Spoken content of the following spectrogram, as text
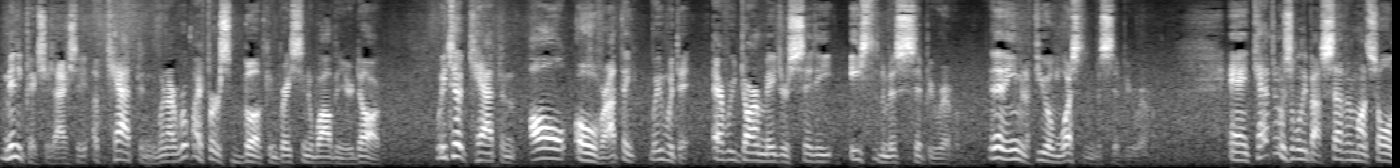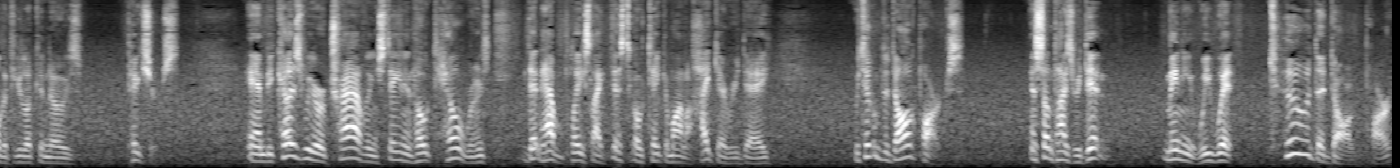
many pictures actually, of Captain. When I wrote my first book, Embracing the Wild in Your Dog, we took Captain all over. I think we went to every darn major city east of the Mississippi River, and then even a few of them west of the Mississippi River. And Captain was only about seven months old if you look in those pictures. And because we were traveling, staying in hotel rooms, didn't have a place like this to go take him on a hike every day, we took him to dog parks. And sometimes we didn't, meaning we went to the dog park,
